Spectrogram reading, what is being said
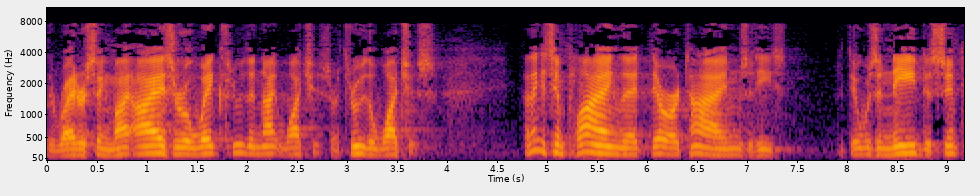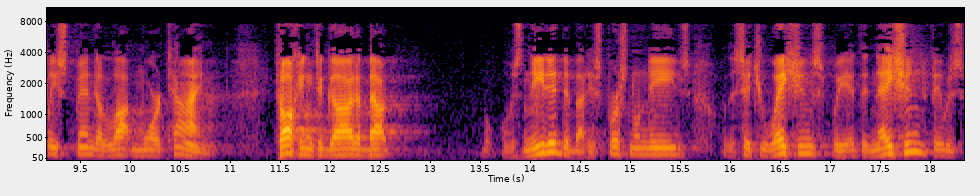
the writer saying, my eyes are awake through the night watches or through the watches. I think it's implying that there are times that he's, that there was a need to simply spend a lot more time talking to God about what was needed, about his personal needs, or the situations, we, the nation, if it was,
